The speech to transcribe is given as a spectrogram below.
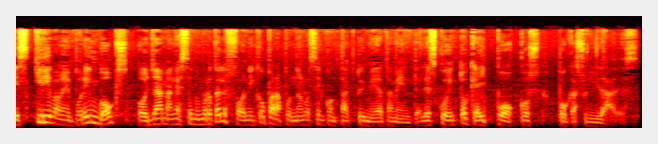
escríbame por inbox o llaman a este número telefónico para ponernos en contacto inmediatamente. Les cuento que hay pocos, pocas unidades.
